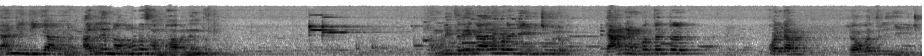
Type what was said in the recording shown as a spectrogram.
ഞാൻ ചിന്തിക്കാറുണ്ട്. അതിൽ നമ്മുടെ സംഭാവന എന്താണ്? ഇത്രയും കാലം ഇവിടെ ജീവിച്ചുല്ലോ ഞാൻ എൺപത്തെട്ട് കൊല്ലം ലോകത്തിൽ ജീവിച്ചു.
